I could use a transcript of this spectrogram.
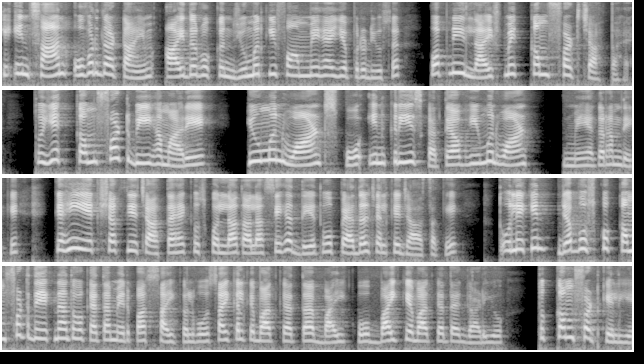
कि इंसान ओवर द टाइम आइधर वो कंज्यूमर की फॉर्म में है या प्रोड्यूसर वो अपनी लाइफ में कंफर्ट चाहता है। तो ये कंफर्ट भी हमारे ह्यूमन वांट्स को इंक्रीज करते हैं। अब ह्यूमन वांट में अगर हम देखें, कहीं एक शख्स ये चाहता है कि उसको अल्लाह ताला सेहत दे तो वो पैदल चल के जा सके। तो लेकिन जब उसको कंफर्ट देखना है तो वो कहता है, मेरे पास साइकिल हो। साइकिल के बाद कहता है बाइक हो। बाइक के बाद कहता है, गाड़ी हो। तो कंफर्ट के लिए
